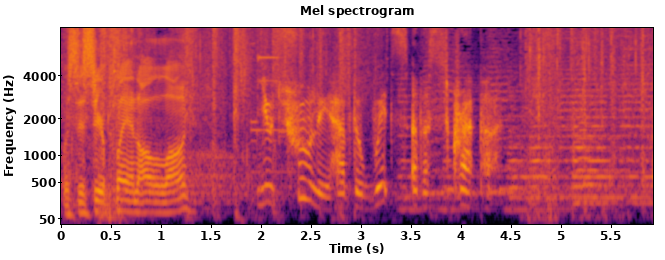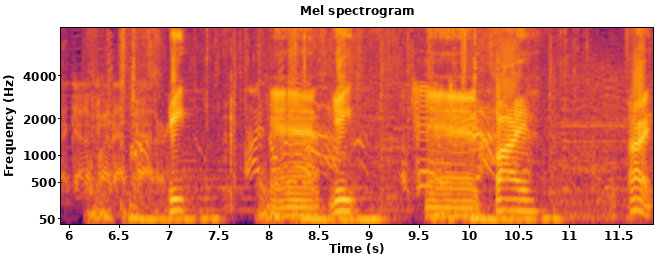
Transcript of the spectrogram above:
Was this your plan all along? You truly have the wits of a scrapper. Identify that pattern. Yeet. And yeet. And bye. Alright.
